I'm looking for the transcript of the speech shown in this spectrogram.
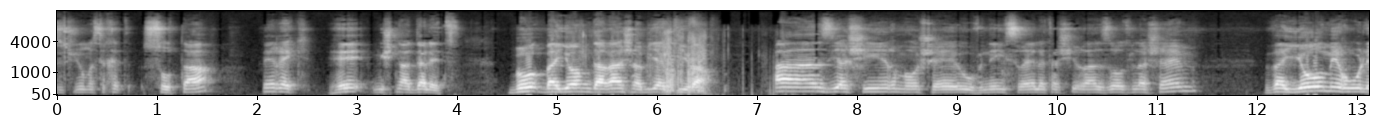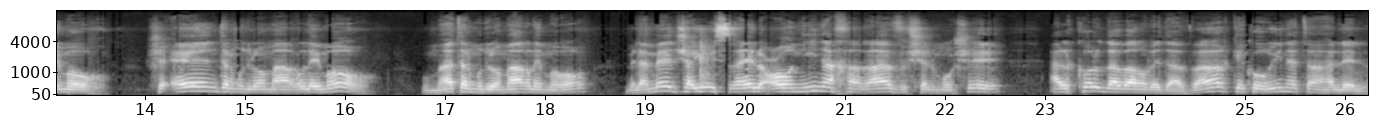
étudions Masechet Sota, Perek, He, Mishnah Dalet, Bo, Bayom, Darash, Rabbi Akiva. Az Yashir, Moshe, Uvne Israël, Atashir, Azot, Lachem, Vayomeru, Lemor. She'en, Talmud, Lomar, Lemor. ומה תלמוד לומר לאמור? מלמד שהיו ישראל עונין אחריו של משה על כל דבר ודבר כקורין את ההלל.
